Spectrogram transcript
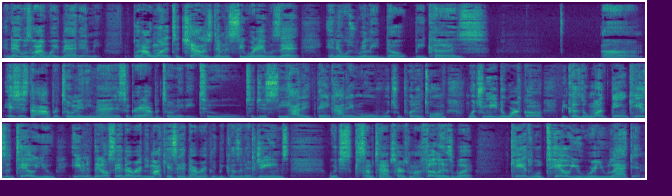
and they was lightweight mad at me. But I wanted to challenge them to see where they was at and it was really dope because um, it's just the opportunity, man. It's a great opportunity to to just see how they think, how they move, what you put into them, what you need to work on. Because the one thing kids will tell you, even if they don't say it directly, my kids say it directly because of their genes, which sometimes hurts my feelings. But kids will tell you where you lacking.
